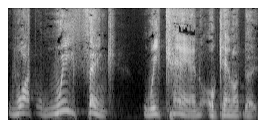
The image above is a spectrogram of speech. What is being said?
what we think we can or cannot do.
